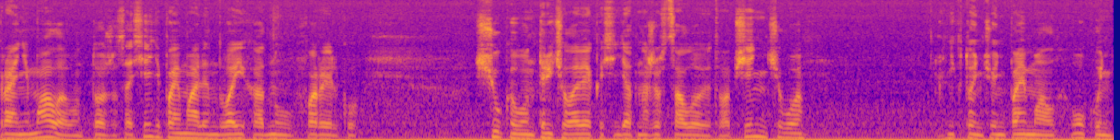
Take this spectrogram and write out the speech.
крайне мало, вон тоже соседи поймали на двоих одну форельку. Щука, вон три человека сидят на живца ловят, вообще ничего. Никто ничего не поймал. Окунь,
